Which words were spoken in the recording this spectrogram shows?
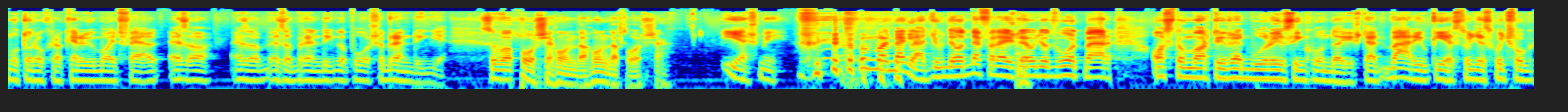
motorokra kerül majd fel ez a, ez a, ez a branding, a Porsche brandingje. Szóval Porsche Honda, Honda Porsche. Ilyesmi. Majd meglátjuk, de ott ne felejtsd el, hogy ott volt már Aston Martin Red Bull Racing Honda is. Tehát várjuk ki ezt, hogy ez hogy fog,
